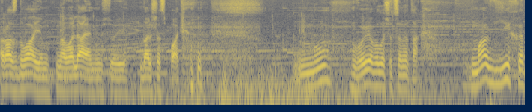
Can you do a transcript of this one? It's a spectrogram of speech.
раз-два їм наваляємо і все, і далі спати. ну, виявилося, що це не так. Мав їхати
